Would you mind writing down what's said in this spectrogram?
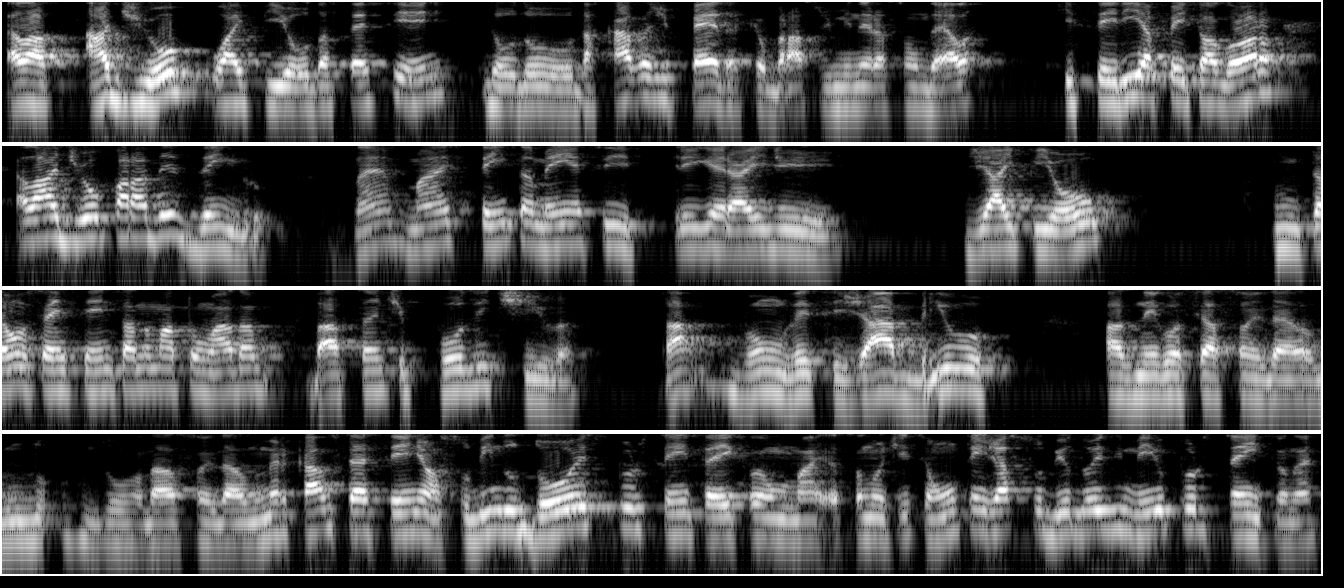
ela adiou o IPO da CSN, do, do, da Casa de Pedra, que é o braço de mineração dela, que seria feito agora, ela adiou para dezembro né? Mas tem também esse trigger aí de, de IPO. Então, a CSN está numa tomada bastante positiva, tá? Vamos ver se já abriu as negociações dela, do, das ações dela no mercado. CSN, ó, subindo 2% aí com uma, essa notícia. Ontem já subiu 2,5%, né?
